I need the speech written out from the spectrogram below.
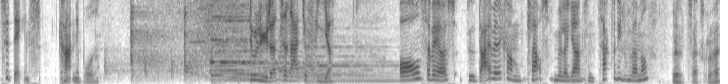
til dagens Kranjebrud. Du lytter til Radio 4. Og så vil jeg også byde dig velkommen, Claus Møller Jørgensen. Tak fordi du vil være med. Øh, tak skal du have.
